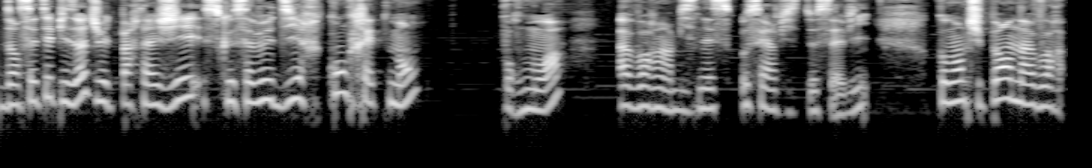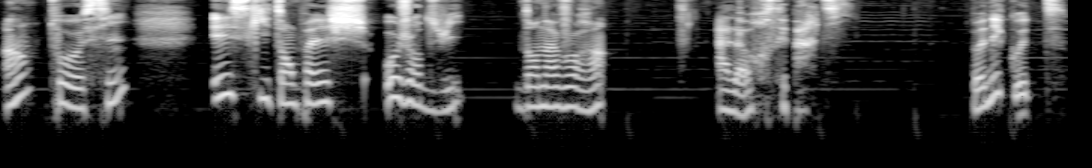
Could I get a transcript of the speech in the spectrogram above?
Dans cet épisode, je vais te partager ce que ça veut dire concrètement, pour moi, avoir un business au service de sa vie, comment tu peux en avoir un, toi aussi, et ce qui t'empêche aujourd'hui d'en avoir un? Alors c'est parti. Bonne écoute.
